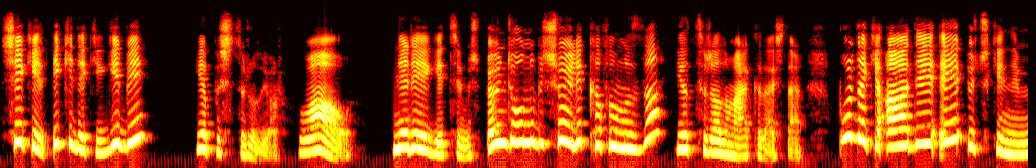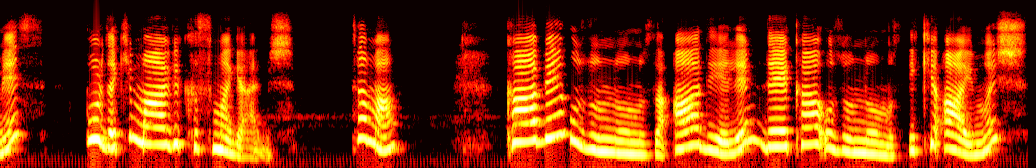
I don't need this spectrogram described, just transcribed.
şekil 2'deki gibi yapıştırılıyor. Wow! Nereye getirmiş? Önce onu bir şöyle kafamıza yatıralım arkadaşlar. Buradaki ADE üçgenimiz buradaki mavi kısma gelmiş. Tamam. KB uzunluğumuza A diyelim. DK uzunluğumuz 2A'ymış.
